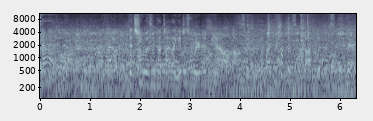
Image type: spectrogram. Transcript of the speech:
said that she wasn't the type, like it just weirded me out. I was like, what the fuck is up with this chick?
